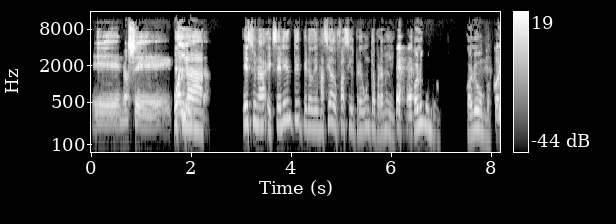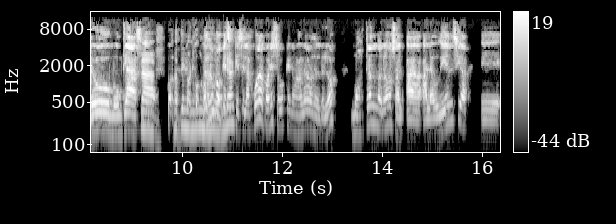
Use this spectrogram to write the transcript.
eh, no sé, cuál le gusta? Es una excelente pero demasiado fácil pregunta para mí. Columbo. Columbo. Columbo, un clásico. no tengo ninguna Columbo duda. Que, se, la juega con eso, vos que nos hablabas del reloj, mostrándonos a la audiencia eh,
